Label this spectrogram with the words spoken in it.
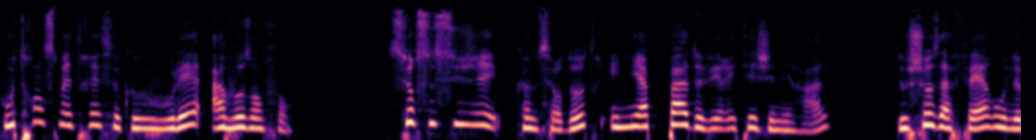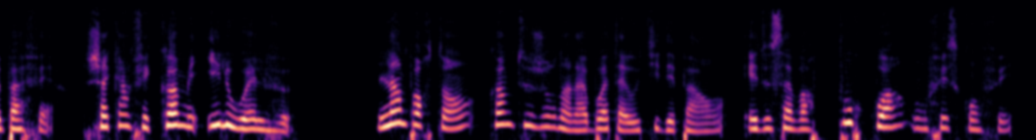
vous transmettrez ce que vous voulez à vos enfants. Sur ce sujet, comme sur d'autres, il n'y a pas de vérité générale, de choses à faire ou ne pas faire. Chacun fait comme il ou elle veut. L'important, comme toujours dans la boîte à outils des parents, est de savoir pourquoi on fait ce qu'on fait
